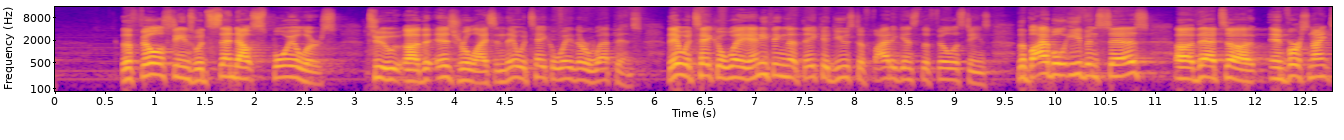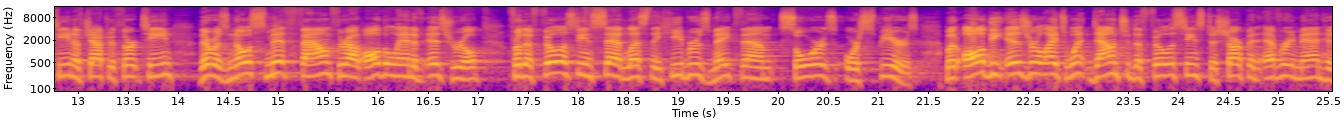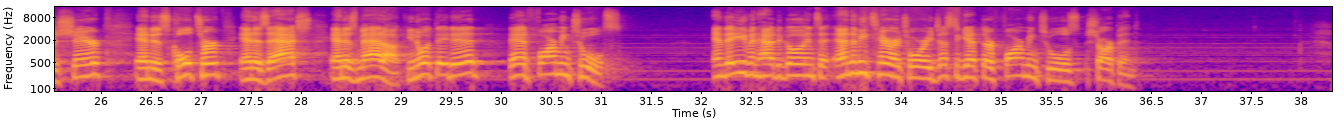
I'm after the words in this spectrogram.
The Philistines would send out spoilers to uh, the Israelites, and they would take away their weapons. They would take away anything that they could use to fight against the Philistines. The Bible even says uh, that uh, in verse 19 of chapter 13, there was no smith found throughout all the land of Israel, for the Philistines said, Lest the Hebrews make them swords or spears. But all the Israelites went down to the Philistines to sharpen every man his share, and his coulter, and his axe, and his mattock. You know what they did? They had farming tools and they even had to go into enemy territory just to get their farming tools sharpened.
